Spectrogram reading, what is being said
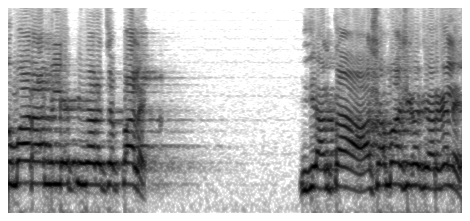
దుమారాన్ని లేపిందని చెప్పాలి. ఇది అంత ఆషామాషిగా జరగలే.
